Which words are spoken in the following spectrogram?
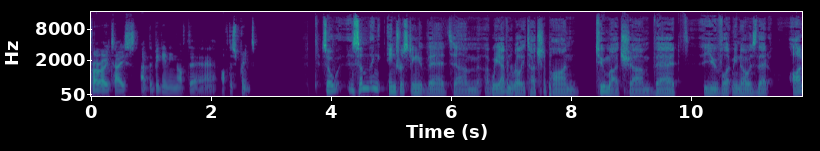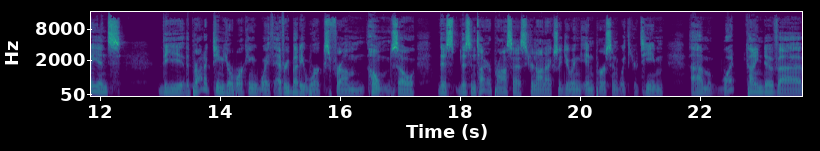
prioritize at the beginning of the of the sprint. So something interesting that um, we haven't really touched upon too much um, that you've let me know is that Audiense the the product team you're working with everybody works from home. So this this entire process you're not actually doing in person with your team um, what kind of uh,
